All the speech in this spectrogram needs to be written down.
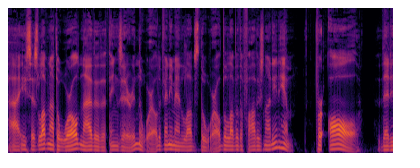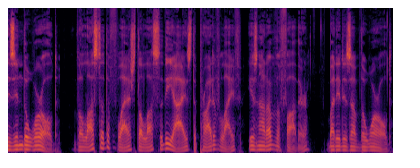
uh, he says, Love not the world, neither the things that are in the world. If any man loves the world, the love of the Father is not in him. For all that is in the world, the lust of the flesh, the lust of the eyes, the pride of life, is not of the Father, but it is of the world.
